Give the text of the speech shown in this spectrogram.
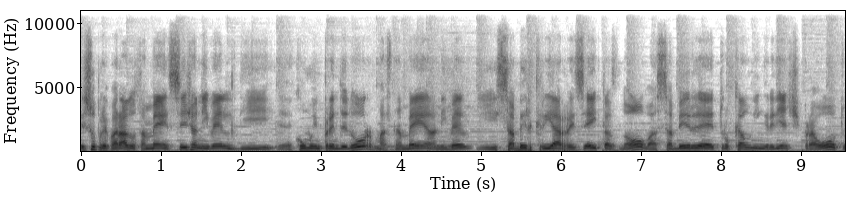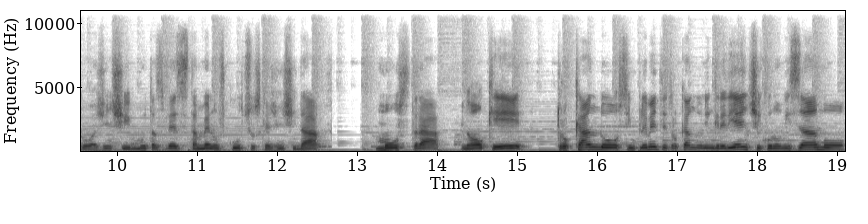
Estou preparado também, seja a nível de eh, como empreendedor, mas também a nível de saber criar receitas novas, saber eh, trocar um ingrediente para outro. A gente muitas vezes também nos cursos que a gente dá mostra não, que trocando, simplesmente trocando um ingrediente, economizamos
